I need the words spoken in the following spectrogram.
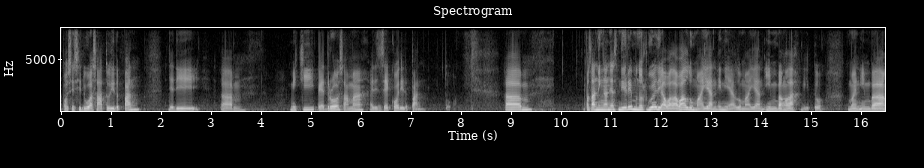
posisi 2-1 di depan jadi um, Miki, Pedro sama Edin Zeko di depan. Tuh. Um, pertandingannya sendiri menurut gue di awal-awal lumayan ini ya, lumayan imbang lah gitu. Lumayan imbang.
